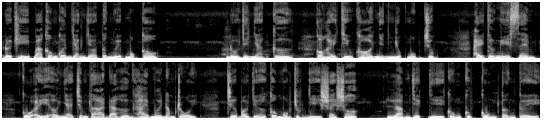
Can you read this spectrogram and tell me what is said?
Đôi khi bà không quên dặn dò Tân Nguyệt một câu Đối với nhạc cơ, Con hãy chịu khó nhịn nhục một chút. Hãy thử nghĩ xem, Cô ấy ở nhà chúng ta đã hơn 20 năm rồi, Chưa bao giờ có một chút gì sai sót. Làm việc gì cũng cúc cung tận tụy,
